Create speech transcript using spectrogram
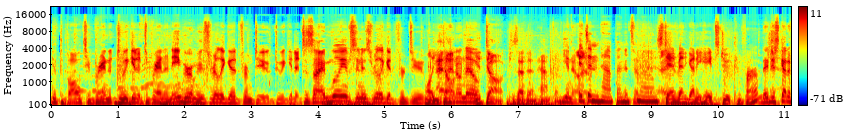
get the ball to. Brandon, do we get it to Brandon Ingram, who's really good from Duke? Do we get it to Zion Williamson, who's really good for Duke? Well, you I, don't. I don't know. You don't because that didn't happen. You know, It don't- didn't happen. It's okay. No. Stan Van Gundy hates Duke. Confirmed. They just gotta.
